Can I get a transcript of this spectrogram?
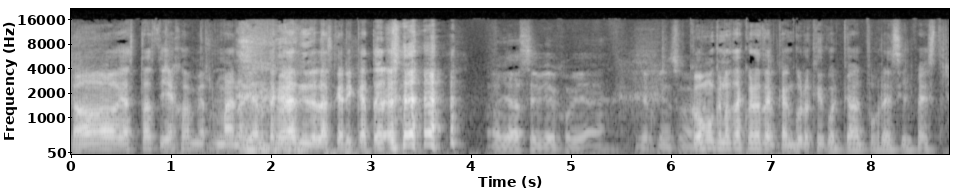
No, ya estás viejo, mi hermano. Ya no te acuerdas ni de las caricaturas. Ah, ya sé viejo, ya, ya pienso. en- ¿Cómo que no te acuerdas del canguro que golpeaba al pobre Silvestre?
